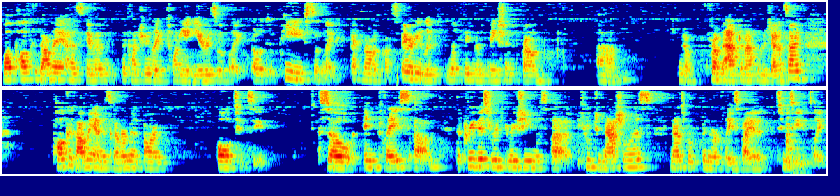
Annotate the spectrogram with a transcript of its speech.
while Paul Kagame has given the country like 28 years of like relative peace and like economic prosperity, li- lifting the nation from, um, you know, from the aftermath of a genocide, Paul Kagame and his government are all Tutsi. So in place, um, the previous re- regime was uh, Hutu nationalists, now it's been replaced by a Tutsi like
